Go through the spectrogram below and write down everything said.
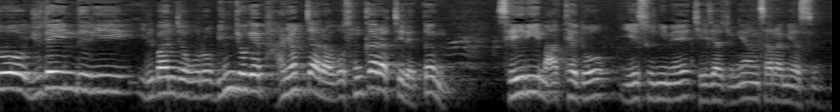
또 유대인들이 일반적으로 민족의 반역자라고 손가락질했던 세리 마태도 예수님의 제자 중에 한 사람이었습니다.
